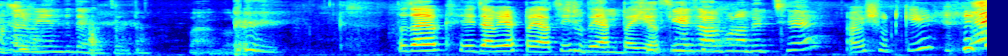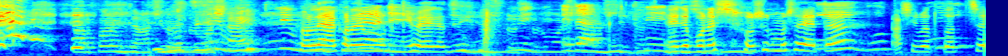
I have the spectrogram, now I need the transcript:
হাতের মেহেন্দি দেখাচ্ছে ওটা। পাগল। তো যাই হোক এই যে আমি একটাই আছি শুধু একটাই আছে। কে জল্পনা দিচ্ছে। আমি শুটকি? তারপরে আমার শ্বশুর মশাই। হলে এখন আমি মুটকি হয়ে গেছি। এই যে বোনের শ্বশুর মশাই এটা আশীর্বাদ করছে।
